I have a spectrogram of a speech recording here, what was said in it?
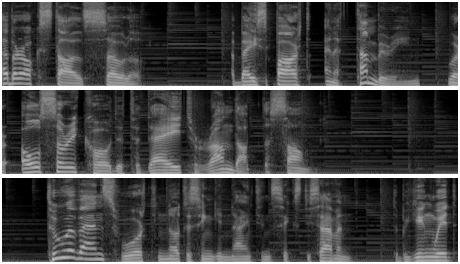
a Baroque-style solo. A bass part and a tambourine were also recorded today to round up the song. Two events worth noticing in 1967. To begin with,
